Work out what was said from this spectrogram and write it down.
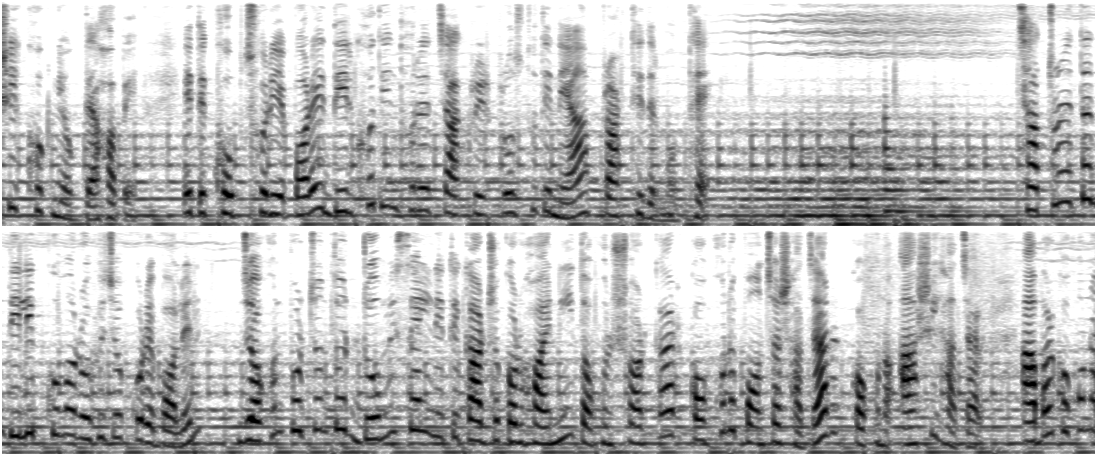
শিক্ষক নিয়োগ দেওয়া হবে। এতে ক্ষোভ ছড়িয়ে পড়ে দীর্ঘদিন ধরে চাকরির প্রস্তুতি নেয়া প্রার্থীদের মধ্যে। ছাত্রনেতা দিলীপ কুমার অভিযোগ করে বলেন, যখন পর্যন্ত ডোমিসাইল নীতি কার্যকর হয়নি, তখন সরকার কখনো পঞ্চাশ হাজার, কখনো আশি হাজার, আবার কখনো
